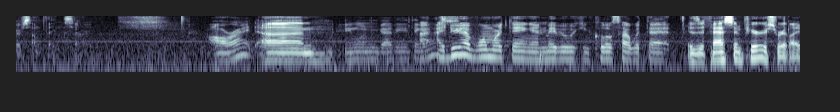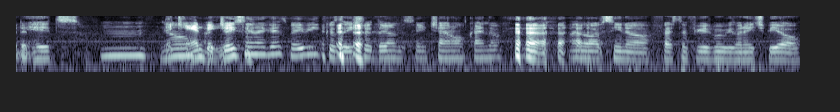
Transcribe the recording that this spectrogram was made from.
or something. So All right. Um, anyone got anything else? I, I do have one more thing, and maybe we can close out with that. Is it Fast and Furious related? It's mm, It no, can be. adjacent, I guess, maybe because they should. They're on the same channel, kind of. I know I've seen uh, Fast and Furious movies on HBO.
